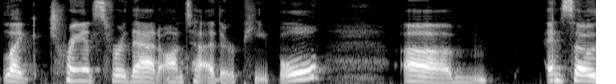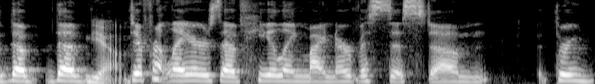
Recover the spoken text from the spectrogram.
like transfer that onto other people. Um, and so the the yeah. different layers of healing my nervous system through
